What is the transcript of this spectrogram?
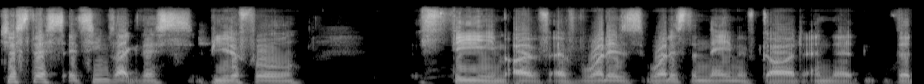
just this. It seems like this beautiful theme of of what is what is the name of God, and that the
